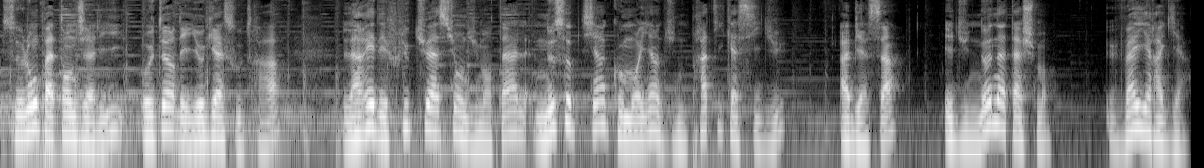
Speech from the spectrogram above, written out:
Selon Patanjali, auteur des Yoga Sutras, l'arrêt des fluctuations du mental ne s'obtient qu'au moyen d'une pratique assidue, abhyasa, et du non-attachement, vairagya.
